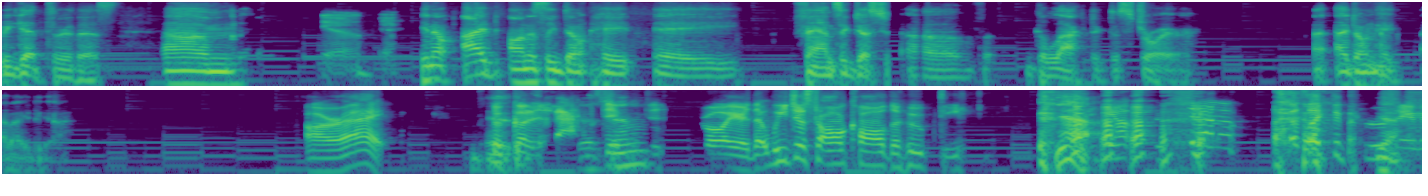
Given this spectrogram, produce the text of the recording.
we get through this. Um, Yeah. You know, I honestly don't hate a fan suggestion of Galactic Destroyer. I, I don't hate that idea. All right. The It- Galactic? Destroyer that we just all call the Hoopty. yeah, Yep. Yeah. That's like the crew Yeah. name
